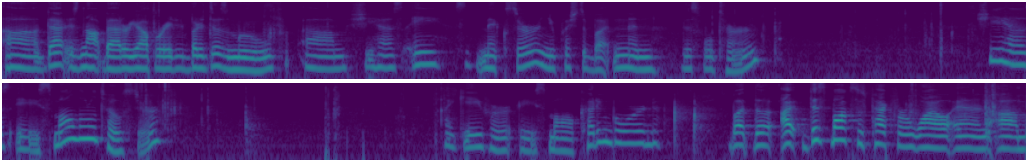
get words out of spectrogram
Uh, that is not battery operated, but it does move. Um, she has a mixer and you push the button and this will turn. She has a small little toaster. I gave her a small cutting board, but the I, this box was packed for a while and um,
